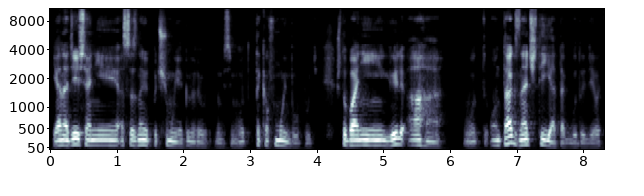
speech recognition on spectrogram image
Я надеюсь, они осознают, почему я говорю, вот таков мой был путь. Чтобы они говорили, ага, вот он так, значит и я так буду делать.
